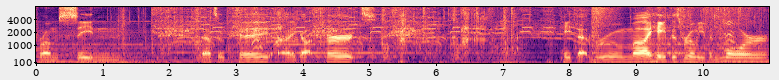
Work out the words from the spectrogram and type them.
from Satan. That's okay. I got hurt. Hate that room. I hate this room even more.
